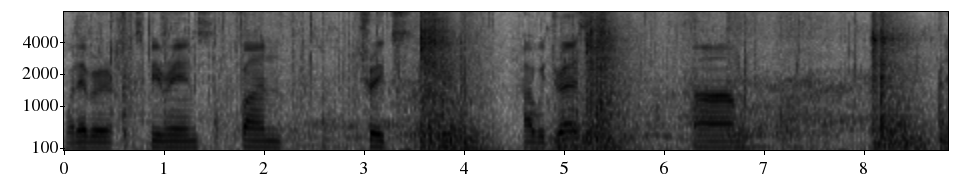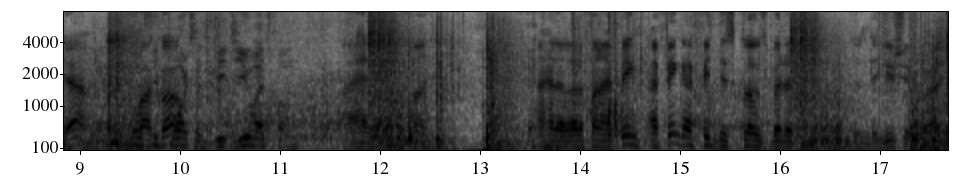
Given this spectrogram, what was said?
whatever experience, fun, tricks, how we dress. Um, yeah, Most fuck off. important, did you have fun? I had a lot of fun. I had a lot of fun. I think I think I fit this clothes better than, than the usual, right?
